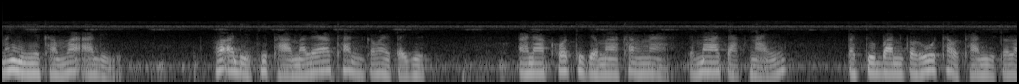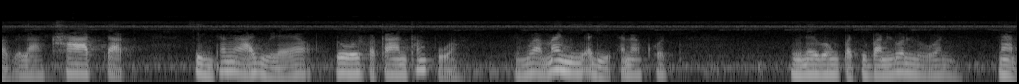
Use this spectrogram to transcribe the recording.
ไม่มีคำว่าอาดีต เพราะอดีตที่ผ่านมาแล้วท่านก็ไม่ไปยึดอนาคตที่จะมาข้างหน้า จะมาจากไหน ปัจจุบันก็รู้เท่าทันอยู่ตลอดเวลาขาดจากสิ่งทั้งหลายอยู่แล้ว โดยประการทั้งปวง ถึงว่าไม่มีอดีตอนาคต อยู่ในวงปัจจุบันล้วนๆนั่น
